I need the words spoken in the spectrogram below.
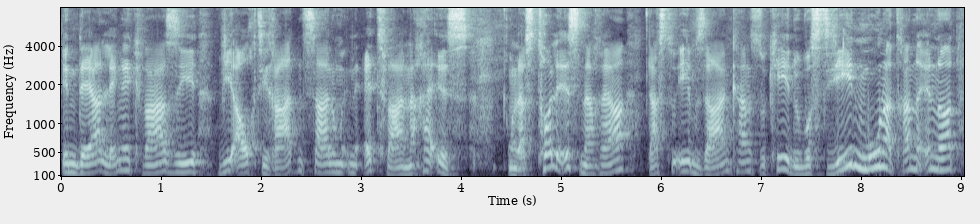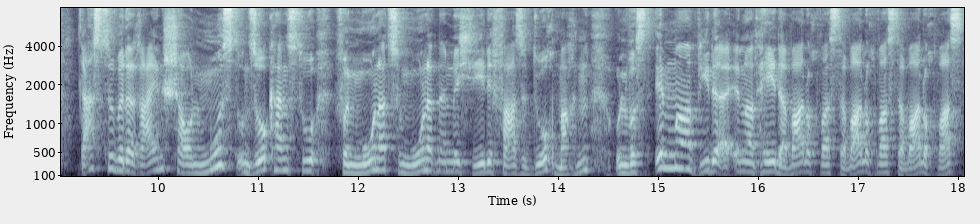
in der Länge quasi, wie auch die Ratenzahlung in etwa nachher ist. Und das Tolle ist nachher, dass du eben sagen kannst, okay, du wirst jeden Monat daran erinnert, dass du wieder reinschauen musst und so kannst du von Monat zu Monat nämlich jede Phase durchmachen und wirst immer wieder erinnert, hey, da war doch was, da war doch was, da war doch was.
